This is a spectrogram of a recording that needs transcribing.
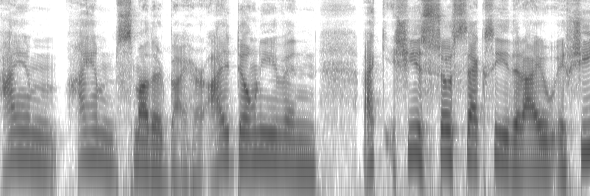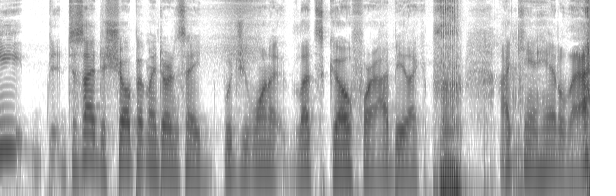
I am I am smothered by her. I don't even. I, she is so sexy that I if she decided to show up at my door and say, "Would you want to? Let's go for it." I'd be like, "I can't handle that."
